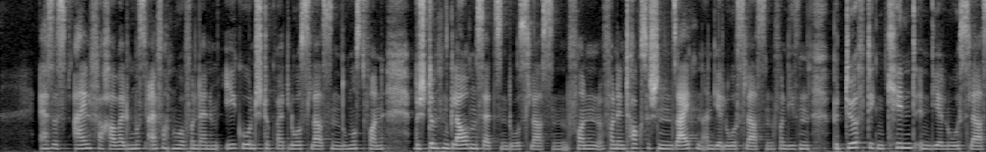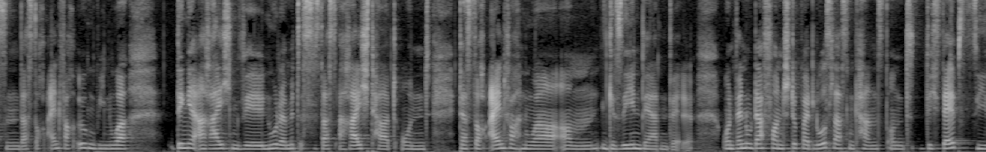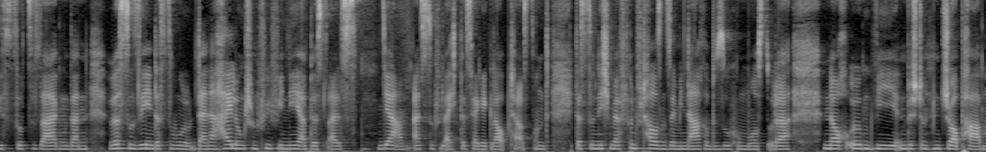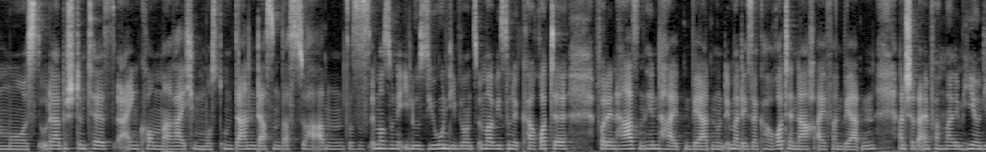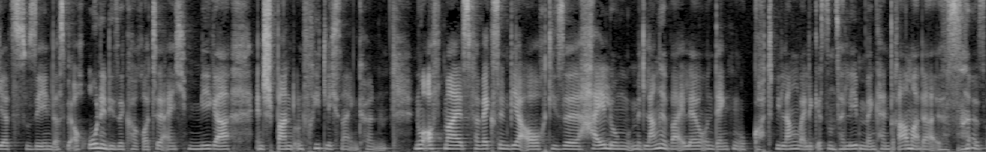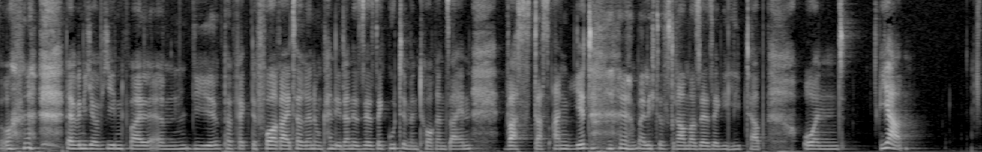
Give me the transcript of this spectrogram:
Es ist einfacher, weil du musst einfach nur von deinem Ego ein Stück weit loslassen. Du musst von bestimmten Glaubenssätzen loslassen, von, von den toxischen Seiten an dir loslassen, von diesem bedürftigen Kind in dir loslassen, das doch einfach irgendwie nur Dinge erreichen will, nur damit es das erreicht hat und das doch einfach nur ähm, gesehen werden will. Und wenn du davon ein Stück weit loslassen kannst und dich selbst siehst sozusagen, dann wirst du sehen, dass du deiner Heilung schon viel, viel näher bist, als, ja, als du vielleicht bisher geglaubt hast und dass du nicht mehr 5000 Seminare besuchen musst oder noch irgendwie einen bestimmten Job haben musst oder bestimmtes Einkommen erreichen musst, um dann das und das zu haben. Das ist immer so eine Illusion Illusion, die wir uns immer wie so eine Karotte vor den Hasen hinhalten werden und immer dieser Karotte nacheifern werden, anstatt einfach mal im Hier und Jetzt zu sehen, dass wir auch ohne diese Karotte eigentlich mega entspannt und friedlich sein können. Nur oftmals verwechseln wir auch diese Heilung mit Langeweile und denken, oh Gott, wie langweilig ist unser Leben, wenn kein Drama da ist. Also da bin ich auf jeden Fall ähm, die perfekte Vorreiterin und kann dir dann eine sehr, sehr gute Mentorin sein, was das angeht, weil ich das Drama sehr, sehr sehr geliebt habe. Und ja,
